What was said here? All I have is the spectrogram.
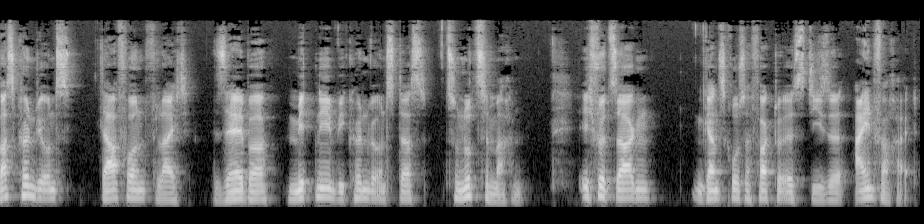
was können wir uns davon vielleicht selber mitnehmen? Wie können wir uns das zunutze machen? Ich würde sagen, ein ganz großer Faktor ist diese Einfachheit.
